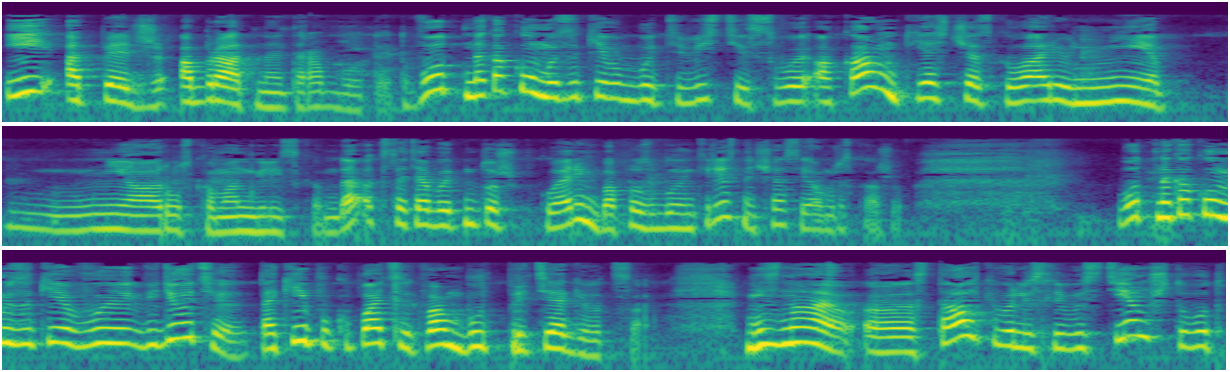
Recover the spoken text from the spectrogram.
И опять же, обратно это работает. Вот на каком языке вы будете вести свой аккаунт, я сейчас говорю не не о русском, английском, да. Кстати, об этом тоже поговорим. Вопрос был интересный, сейчас я вам расскажу. Вот на каком языке вы ведете, такие покупатели к вам будут притягиваться. Не знаю, э, сталкивались ли вы с тем, что вот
